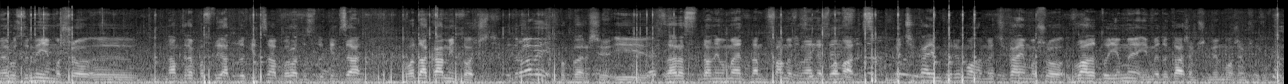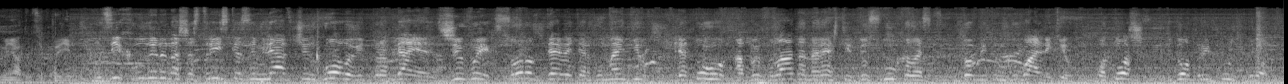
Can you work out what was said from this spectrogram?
Ми, розуміємо, що е, нам треба стояти до кінця, боротися до кінця. Вода камінь точить. По-перше, і зараз в даний момент нам саме головне не зламатися. Ми чекаємо перемоги, ми чекаємо, що влада то є ми, і ми докажемо, що ми можемо щось поміняти в цій країні. У ці хвилини наша стрийська земля вчергово відправляє живих 49 аргументів для того, аби влада нарешті дослухалась до мітингувальників. Отож, добрий путь, хлопці.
